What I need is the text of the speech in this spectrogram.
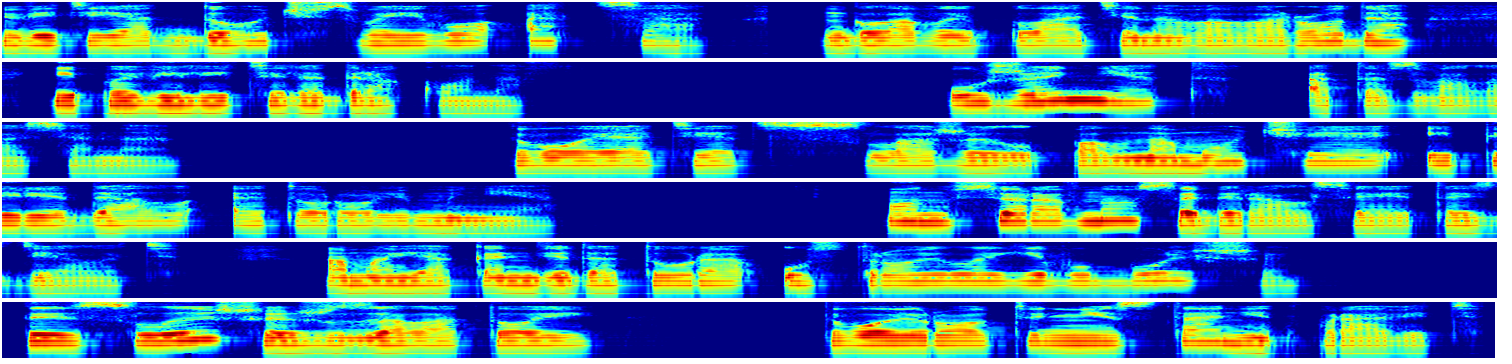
ведь я дочь своего отца, главы платинового рода и повелителя драконов. «Уже нет», — отозвалась она. «Твой отец сложил полномочия и передал эту роль мне. Он все равно собирался это сделать а моя кандидатура устроила его больше. Ты слышишь, Золотой? Твой род не станет править.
